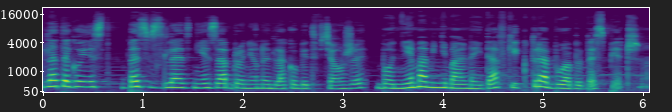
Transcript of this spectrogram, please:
dlatego jest bezwzględnie zabroniony dla kobiet w ciąży, bo nie ma minimalnej dawki, która byłaby bezpieczna.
